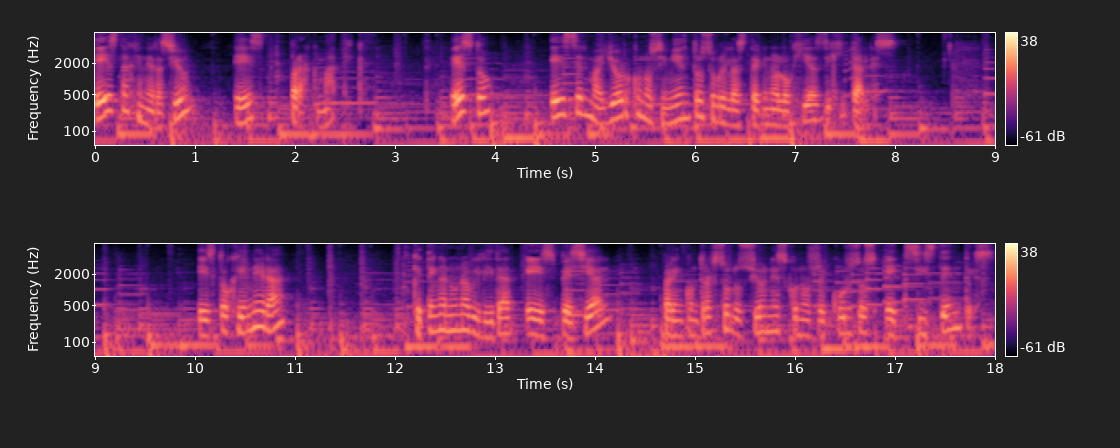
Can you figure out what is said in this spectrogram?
Esta generación es pragmática. Esto es el mayor conocimiento sobre las tecnologías digitales. Esto genera que tengan una habilidad especial para encontrar soluciones con los recursos existentes.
